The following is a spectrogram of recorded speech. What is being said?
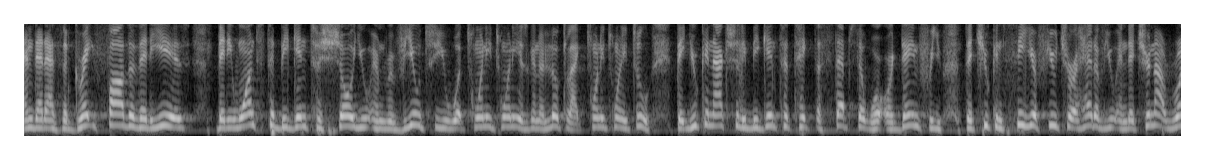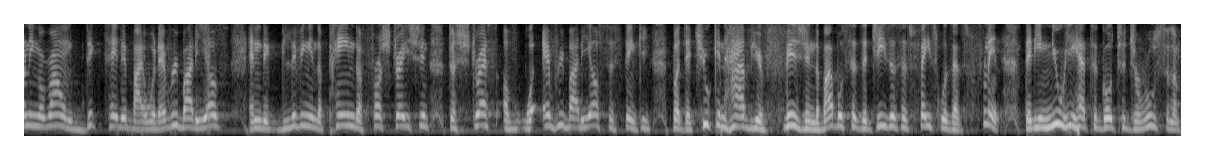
and that as the great father that he is that he wants to begin to show you and reveal to you what 2020 is going to look like 2022 that you can actually begin to take the steps that were ordained for you that you can see your future ahead of you and that you're not running around dictated by what everybody else and the, living in the pain the frustration the stress of what everybody else is thinking but that you can have your vision. The bible says that jesus' face was as flint that he knew he had to go to jerusalem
